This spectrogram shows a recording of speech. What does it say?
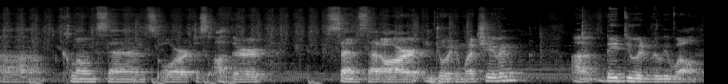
uh, cologne scents or just other scents that are enjoyed in wet shaving, uh, they do it really well.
